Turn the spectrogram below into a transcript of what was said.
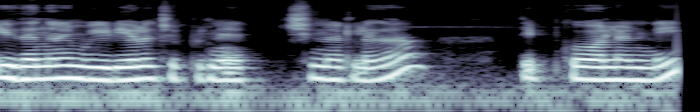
ఈ విధంగా నేను వీడియోలో చూపించినట్లుగా తిప్పుకోవాలండి.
